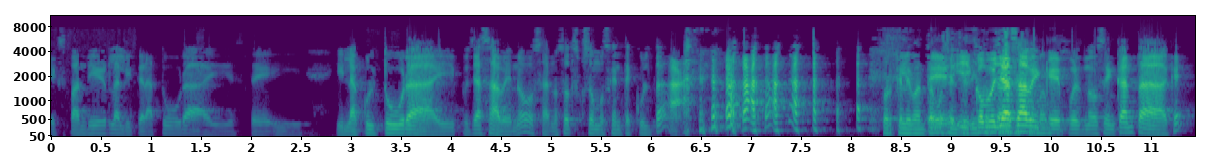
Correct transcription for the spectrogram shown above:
expandir la literatura y este y, y la cultura y pues ya saben, ¿no? O sea, nosotros que somos gente culta. ah. Porque levantamos Eh, el dedito. y como ya saben que pues nos encanta, ¿qué?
